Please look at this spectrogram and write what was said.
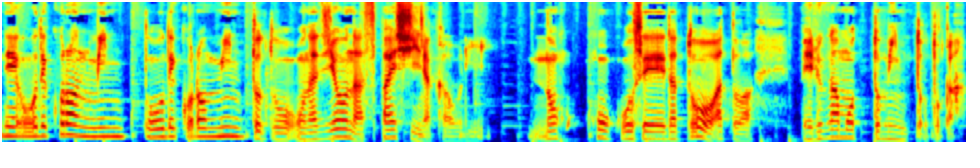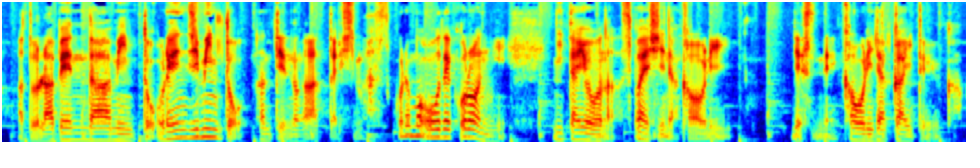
で、オーデコロンミント、オーデコロンミントと同じようなスパイシーな香りの方向性だと、あとはベルガモットミントとか、あとラベンダーミント、オレンジミントなんていうのがあったりします。これもオーデコロンに似たようなスパイシーな香りですね。香り高いというか。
